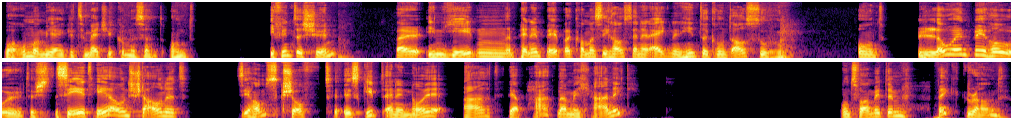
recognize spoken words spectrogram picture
warum wir eigentlich zu Magic gekommen sind. Und ich finde das schön, weil in jedem Pen and Paper kann man sich auch seinen eigenen Hintergrund aussuchen. Und lo and behold, seht her und staunet, sie haben es geschafft. Es gibt eine neue Art der Partnermechanik. Und zwar mit dem Background.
